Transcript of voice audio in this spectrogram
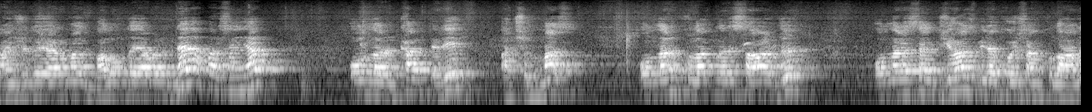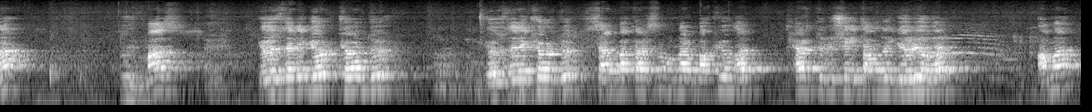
anjiyo yaramaz, balon da yaramaz. Ne yaparsan yap onların kalpleri açılmaz. Onların kulakları sağırdır. Onlara sen cihaz bile koysan kulağına duymaz. Gözleri gör, kördür. Gözleri kördür. Sen bakarsın onlar bakıyorlar. Her türlü şeytanlığı görüyorlar. Ama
